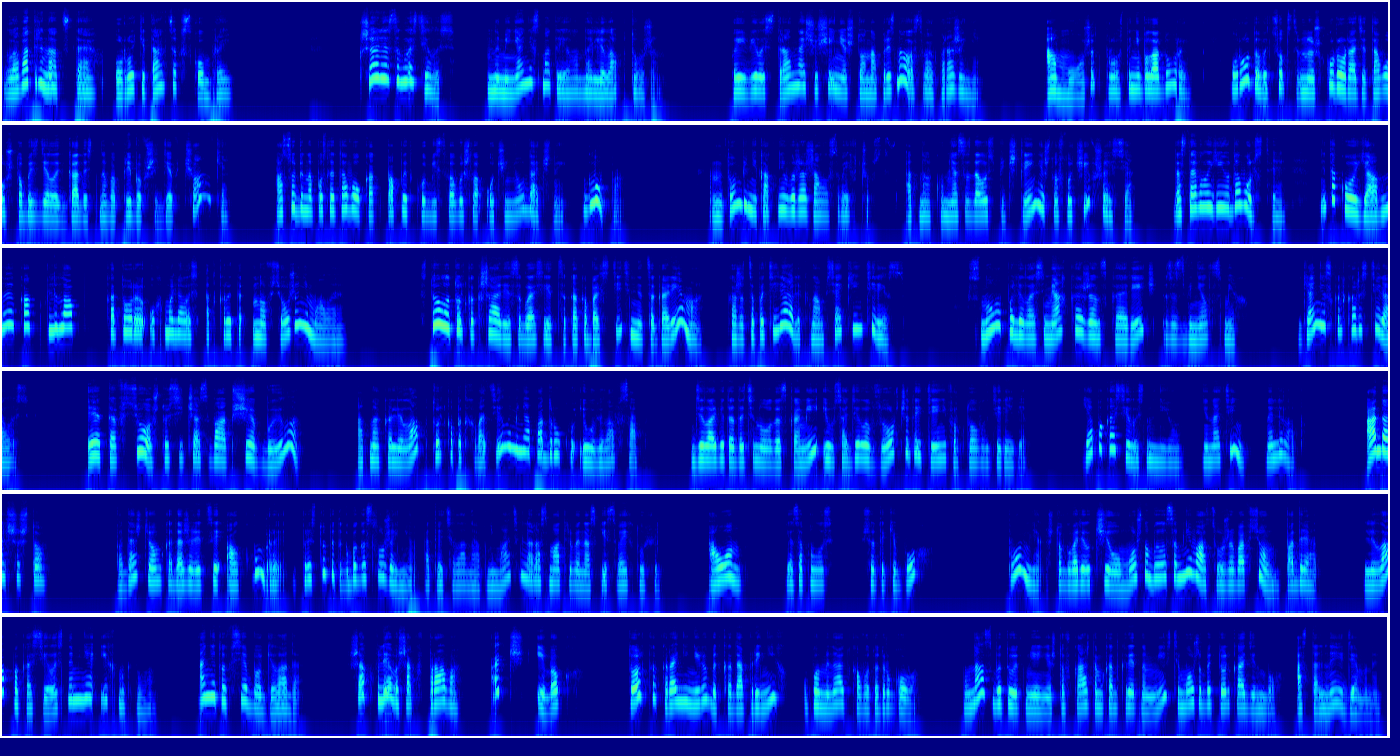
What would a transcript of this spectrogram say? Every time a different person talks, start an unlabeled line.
Глава 13. Уроки танцев с коброй. Кшария согласилась. На меня не смотрела, на Лилап тоже. Появилось странное ощущение, что она признала свое поражение. А может, просто не была дурой. Уродовать собственную шкуру ради того, чтобы сделать гадость новоприбывшей девчонке, особенно после того, как попытка убийства вышла очень неудачной, глупо. Томби никак не выражала своих чувств. Однако у меня создалось впечатление, что случившееся доставило ей удовольствие. Не такое явное, как Лилап, которая ухмылялась открыто, но все же немалое. Стоило только к Шаре согласиться, как обольстительница гарема, кажется, потеряли к нам всякий интерес. Снова полилась мягкая женская речь, зазвенел смех. Я несколько растерялась. Это все, что сейчас вообще было? Однако Лилап только подхватила меня под руку и увела в сад. Деловито дотянула до скамей и усадила в взорчатой тени фруктовых деревьев. Я покосилась на нее, не на тень, на Лилап. А дальше что? Подождем, когда жрецы Алкумбры приступят к богослужению, ответила она, внимательно рассматривая носки своих туфель. А он, я запнулась, все-таки бог? Помня, что говорил Чио, можно было сомневаться уже во всем подряд. Лила покосилась на меня и хмыкнула. Они тут все боги, Лада. Шаг влево, шаг вправо. Ач и бог. Только крайне не любят, когда при них упоминают кого-то другого. У нас бытует мнение, что в каждом конкретном месте может быть только один бог, остальные демоны.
